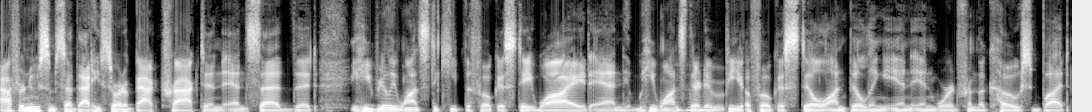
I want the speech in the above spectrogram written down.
After Newsom said that, he sort of backtracked and, and said that he really wants to keep the focus statewide and he wants mm-hmm. there to be a focus still on building in inward from the coast, but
